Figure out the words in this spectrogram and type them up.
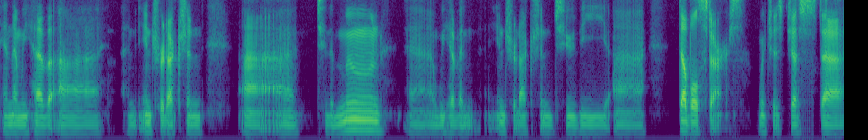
and then we have uh, an introduction uh, to the Moon. Uh, we have an introduction to the uh, Double Stars, which is just uh,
